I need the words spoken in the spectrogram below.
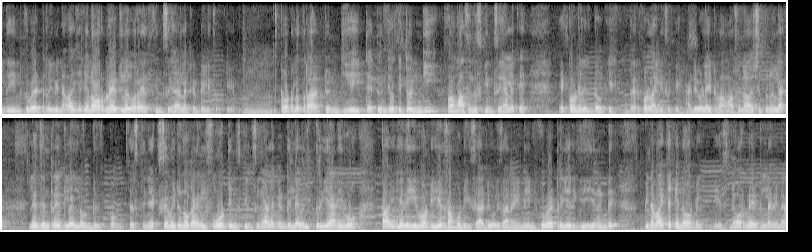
ഇത് ഇൻക്യുബേറ്റർ പിന്നെ ബാക്കിയൊക്കെ നോർമൽ ആയിട്ടുള്ള കുറേ സ്കിൻസും കാര്യങ്ങളൊക്കെ ഉണ്ട് ഇത് ഓക്കെ ടോട്ടൽ എത്ര? Twenty eight twenty okay twenty ഫാമാസിന്റെ സ്കിൻസ് ഞങ്ങളൊക്കെ അക്കൗണ്ടിലുണ്ട് ഓക്കെ എന്തായാലും കൊള്ളാം കേസ് ഓക്കെ അടിപൊളിയായിട്ട് ഫാമാസിന്റെ ആവശ്യത്തിനുള്ള ലെജൻഡറി ആയിട്ടുള്ള എല്ലാം ഉണ്ട്. അപ്പം ജസ്റ്റ് ഇനി എക്സമേറ്റ് നോക്കുകയാണെങ്കിൽ ഫോർട്ടീൻ സ്കിൻസും കാര്യങ്ങളൊക്കെ ഉണ്ട്. ലെവൽ ത്രീ ആണ് ഇവോ. അപ്പോൾ ഈ ഒരു ഇവോ ഈ ഒരു സംഭവം ഗീസ് അടിപൊളി സാധനം. ഇനി ഇൻക്യുബേറ്റർ ഈ ഒരു ഗ്രീൻ ഉണ്ട്. പിന്നെ ബാക്കിയൊക്കെ നോർമൽ ഈസ് നോർമൽ ആയിട്ടുള്ള പിന്നെ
